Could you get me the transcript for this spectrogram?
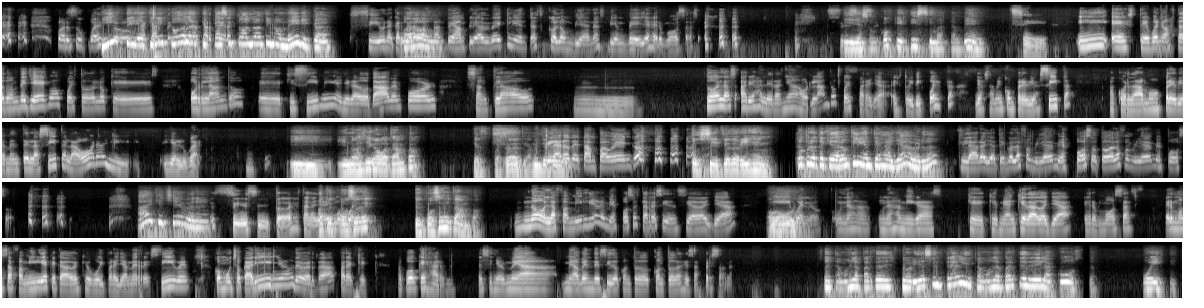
por supuesto. Viste, ya tiene toda la, casi toda Latinoamérica. Sí, una cartera bastante amplia de clientas colombianas, bien bellas, hermosas. sí, y ellas son coquetísimas también. Sí. Y este, bueno, ¿hasta dónde llego? Pues todo lo que es Orlando, eh, Kissimmee, he llegado a Davenport, San Cloud, mm, todas las áreas aledañas a Orlando, pues para allá estoy dispuesta, ya saben, con previa cita, acordamos previamente la cita, la hora y, el lugar. y, y no has llegado a Tampa, que fue relativamente Claro, tu, de Tampa vengo. tu sitio de origen. No, pero te quedaron clientes allá, ¿verdad? Claro, ya tengo la familia de mi esposo, toda la familia de mi esposo. Ay, qué chévere. Sí, sí, todos están allá. Ah, tu y muy esposo, bueno. de, tu esposo es de Tampa. No, la familia de mi esposo está residenciada allá. Oh, y ya. bueno, unas, unas amigas que, que me han quedado allá, hermosas, hermosa familia que cada vez que voy para allá me recibe con mucho cariño, de verdad, para que no puedo quejarme. El Señor me ha, me ha bendecido con, todo, con todas esas personas. So, Estamos en la parte de Florida Central y estamos en la parte de la costa oeste.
